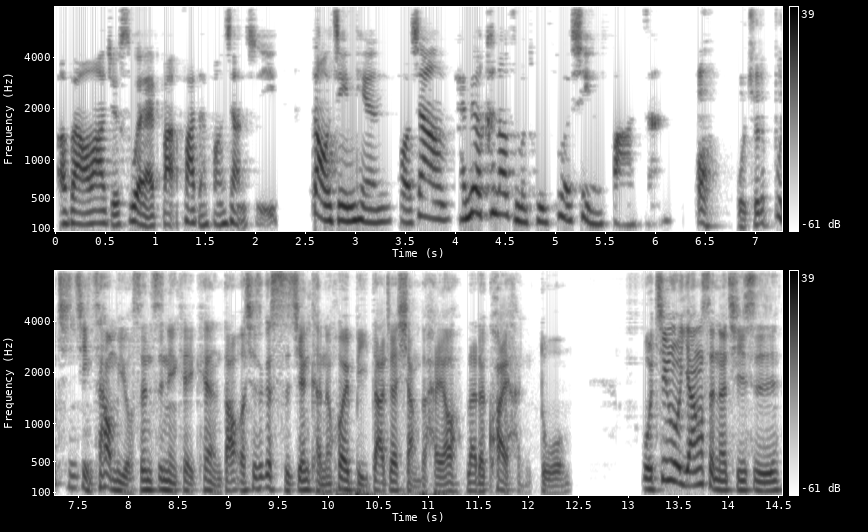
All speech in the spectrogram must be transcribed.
呃 biologics 未来发发展方向之一。到今天，好像还没有看到什么突破性的发展。哦。我觉得不仅仅在我们有生之年可以看得到，而且这个时间可能会比大家想的还要来得快很多。我进入 Janssen 呢，其实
